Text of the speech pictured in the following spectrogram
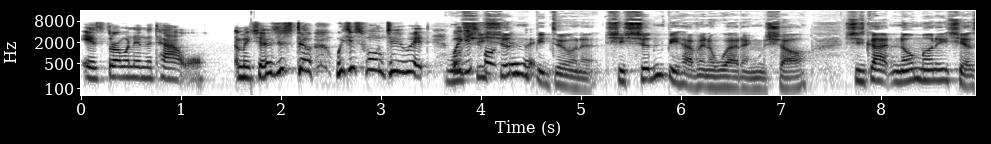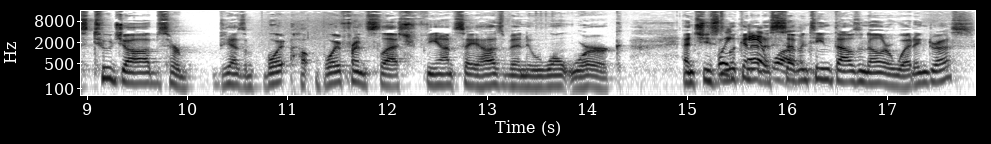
is throwing in the towel. I mean, she just don't, we just won't do it. Well, we just she won't do shouldn't be doing it. She shouldn't be having a wedding, Michelle. She's got no money. She has two jobs. Her she has a boy, boyfriend slash fiance husband who won't work, and she's he looking at a seventeen thousand dollar wedding dress.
